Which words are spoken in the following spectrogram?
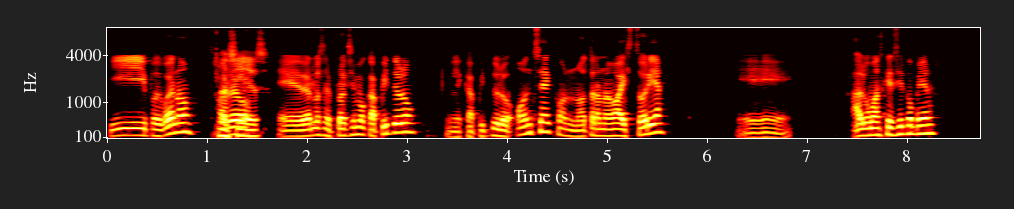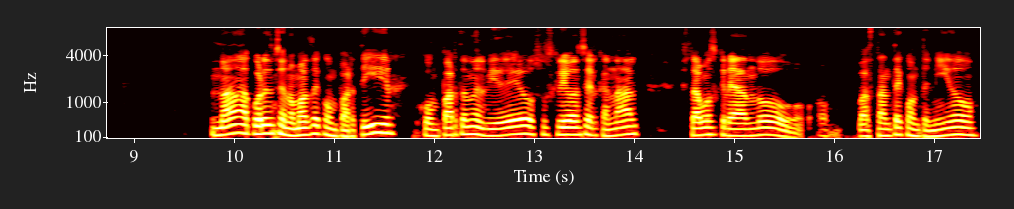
Y pues bueno, espero Así es. eh, verlos el próximo capítulo, en el capítulo 11, con otra nueva historia. Eh, ¿Algo más que decir, compañeros? Nada, acuérdense nomás de compartir, compartan el video, suscríbanse al canal. Estamos creando bastante contenido,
